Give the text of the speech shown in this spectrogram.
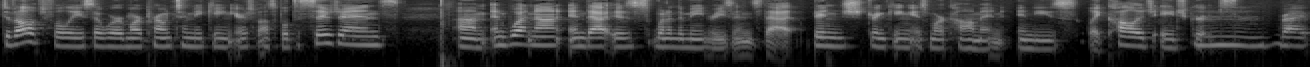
developed fully, so we're more prone to making irresponsible decisions um, and whatnot. And that is one of the main reasons that binge drinking is more common in these like college age groups. Mm, right.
